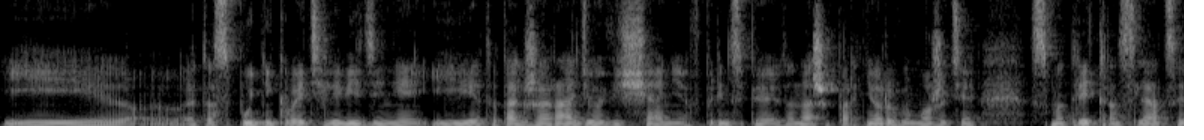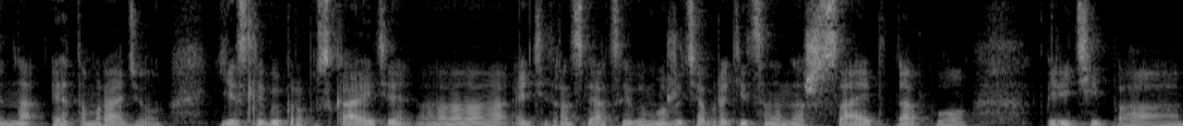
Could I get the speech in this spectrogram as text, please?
и э, это спутниковое телевидение, и это также радиовещание. В принципе, это наши партнеры, вы можете смотреть трансляции на этом радио. Если вы пропускаете э, эти трансляции, вы можете обратиться на наш сайт, да, по перейти по,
